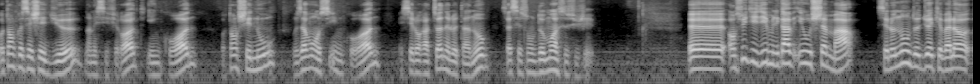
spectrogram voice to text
Autant que c'est chez Dieu, dans les séphirotes, il y a une couronne, autant chez nous, nous avons aussi une couronne, et c'est le Ratson et le Tanoub. Ça, ce sont deux mots à ce sujet. Euh, ensuite, il dit Milgav Shema, c'est le nom de Dieu qui est valeur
